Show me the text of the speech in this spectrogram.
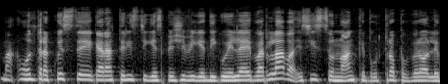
Ma oltre a queste caratteristiche specifiche di cui lei parlava, esistono anche purtroppo però le,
